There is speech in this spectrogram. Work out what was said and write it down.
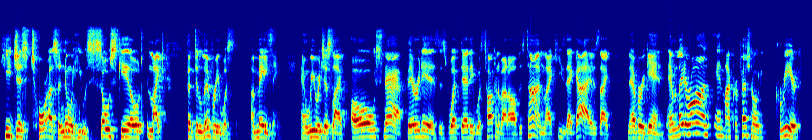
he just tore us a new one. He was so skilled. Like the delivery was amazing. And we were just like, oh snap, there it is. Is what Daddy was talking about all this time. Like he's that guy who's like, never again. And later on in my professional career,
